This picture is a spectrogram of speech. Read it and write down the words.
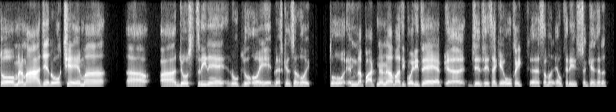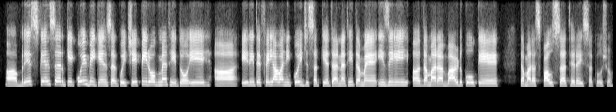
તો મેડમ આ જે રોગ છે એમાં જો સ્ત્રીને રોગ જો હોય એ બ્રેસ્ટ કેન્સર હોય તો એમના પાર્ટનરને આમાંથી કોઈ રીતે જે થઈ શકે એવું કંઈક સમજ એવું કરી શકે ખરા? બ્રેસ્ટ કેન્સર કે કોઈ બી કેન્સર કોઈ ચેપી રોગ નથી તો એ એ રીતે ફેલાવાની કોઈ જ શક્યતા નથી. તમે ઇઝીલી તમારા બાળકો કે તમારા સ્પાઉસ સાથે રહી શકો છો.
